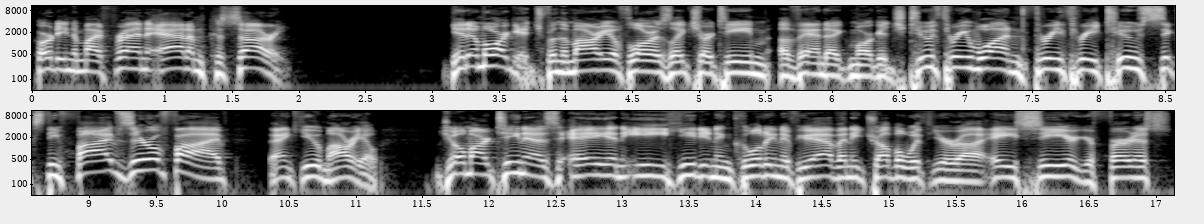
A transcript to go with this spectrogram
according to my friend Adam Kasari. Get a mortgage from the Mario Flores Lakeshore team of VanDyk Mortgage, 231 332 6505. Thank you, Mario. Joe Martinez, A and E Heating and Cooling. If you have any trouble with your uh, AC or your furnace,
